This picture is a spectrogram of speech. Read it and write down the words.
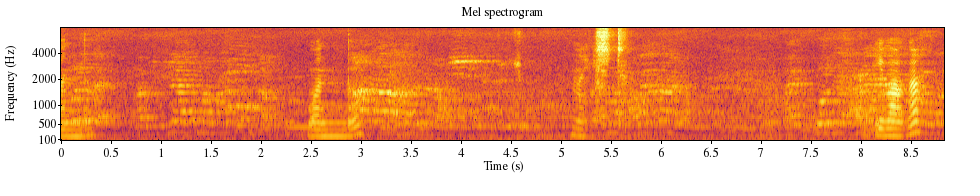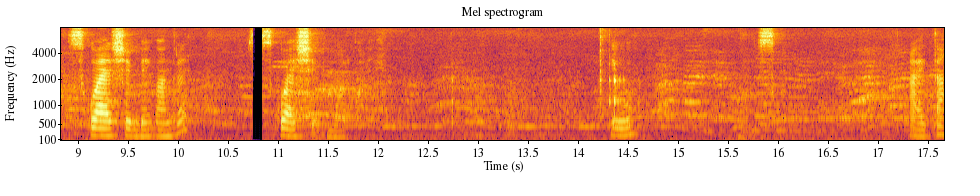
ಒಂದು ಒಂದು ನೆಕ್ಸ್ಟ್ ಇವಾಗ ಸ್ಕ್ವೇರ್ ಶೇಪ್ ಬೇಕಂದರೆ ಸ್ಕ್ವೇರ್ ಶೇಪ್ ಮಾಡ್ಕೊಳ್ಳಿ. ಇವು ಆಯಿತಾ?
